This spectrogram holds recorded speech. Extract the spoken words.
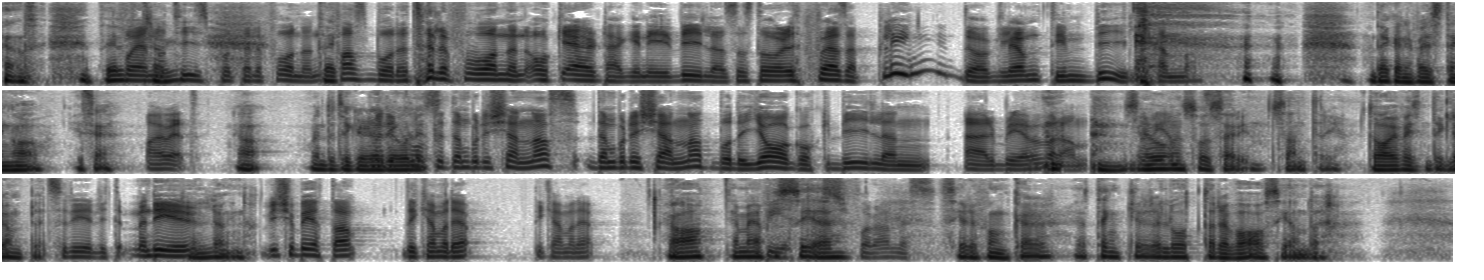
det får jag en notis på telefonen. Det... Fast både telefonen och airtagen är i bilen så står det, får jag säga pling, du har glömt din bil hemma. det kan ni faktiskt stänga av, gissar jag. Ja, jag vet. Ja, men du tycker det är, men det är konstigt, den borde, kännas, den borde känna att både jag och bilen är bredvid varandra. Så jo, men så är det sant är det. Du har ju faktiskt inte glömt det. Så det är lite, men det är ju, vi kör beta, det kan vara det. Det kan vara det. Ja, ja men jag får se, se hur det funkar. Jag tänker låta det vara och se om det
